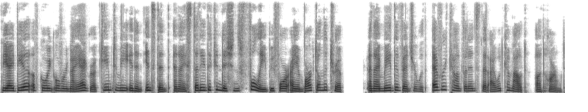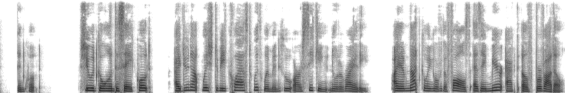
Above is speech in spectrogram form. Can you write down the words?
The idea of going over Niagara came to me in an instant, and I studied the conditions fully before I embarked on the trip, and I made the venture with every confidence that I would come out unharmed. She would go on to say, quote, I do not wish to be classed with women who are seeking notoriety. I am not going over the falls as a mere act of bravado.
